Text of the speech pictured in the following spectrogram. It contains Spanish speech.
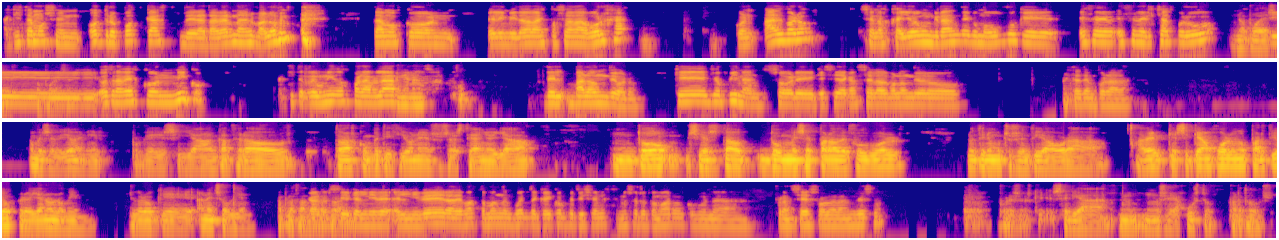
Aquí estamos en otro podcast de la Taberna del Balón. Estamos con el invitado la vez pasada, Borja, con Álvaro. Se nos cayó un grande como Hugo, que es, es en el chat por Hugo. No puede ser. y no puede ser. otra vez con Nico. Aquí reunidos para hablar del Balón de Oro. ¿Qué, qué opinan sobre que se haya cancelado el Balón de Oro esta temporada? Hombre, se veía venir, porque si ya han cancelado todas las competiciones, o sea, este año ya mm, todo, si has estado dos meses parado de fútbol, no tiene mucho sentido ahora. A ver, que sí que han jugado unos partidos, pero ya no es lo mismo. Yo creo que han hecho bien aplazando Claro, sí, año. que el nivel, el nivel, además tomando en cuenta que hay competiciones que no se retomaron, como la francesa o la holandesa. Por eso es que sería, no sería justo para todos.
